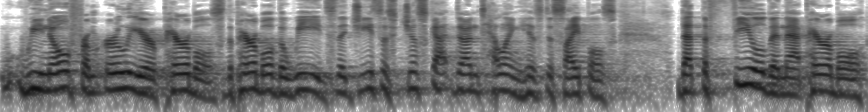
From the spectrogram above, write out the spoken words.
We know from earlier parables, the parable of the weeds, that Jesus just got done telling his disciples that the field in that parable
